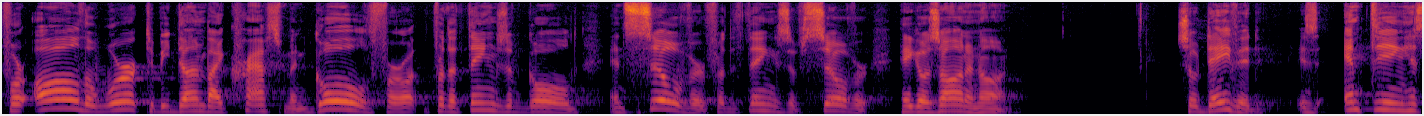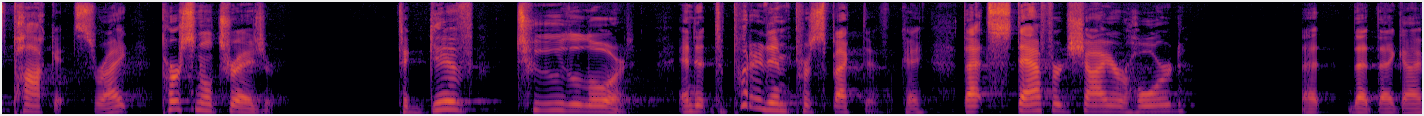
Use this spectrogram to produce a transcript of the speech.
for all the work to be done by craftsmen, gold for, for the things of gold, and silver for the things of silver. He goes on and on. So David is emptying his pockets, right? Personal treasure to give to the Lord. And to, to put it in perspective, okay, that Staffordshire hoard that, that that guy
